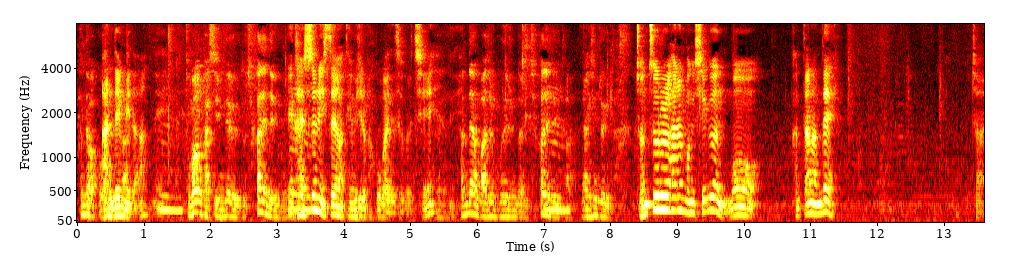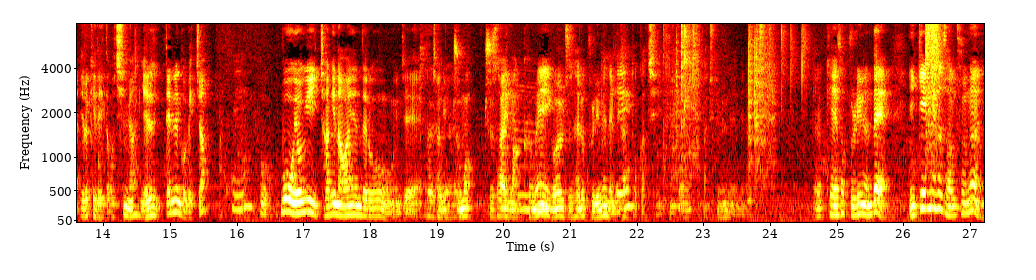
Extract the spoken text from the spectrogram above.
한대 맞고 안. 됩니다. 네. 음. 도망갈 수 있는데 그래도 착한 애들이네. 그냥 갈 수는 있어요. 데미지를 받고 가야 돼서 그렇지. 네. 한 대만 맞으면 보내준다니 착한 애들이다. 양심적이다. 전투를 하는 방식은 뭐 간단한데 자 이렇게 돼 있다고 치면 얘를 때리는 거겠죠? 네. 뭐, 뭐 여기 자기 나와 있는 대로 이제 주사위 자기? 주먹 주사위만큼의 이걸 주사위로 굴리면 됩니다. 네. 똑같이 네, 똑같이 굴리면 됩니다. 이렇게 해서 굴리는데 이 게임에서 전투는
